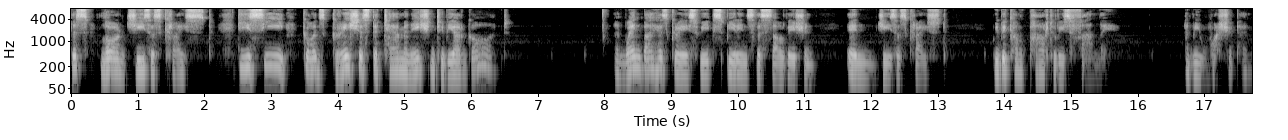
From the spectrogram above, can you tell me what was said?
this Lord Jesus Christ. Do you see God's gracious determination to be our God? And when by His grace we experience this salvation, in Jesus Christ. We become part of his family and we worship him.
